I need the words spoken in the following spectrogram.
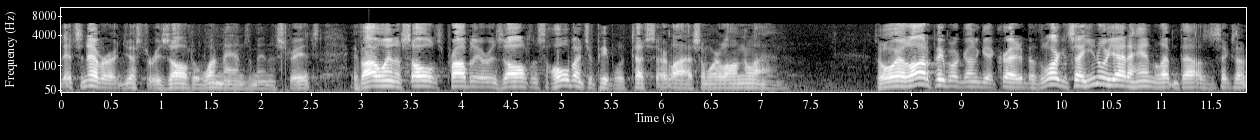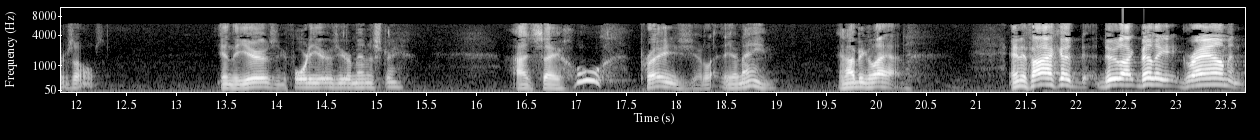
it's never just a result of one man's ministry. It's if I win a soul, it's probably a result of a whole bunch of people who touched their lives somewhere along the line. So a lot of people are going to get credit, but the Lord can say, you know, you had to handle 11,600 souls in the years, your 40 years of your ministry. I'd say, whoo, praise your, your name. And I'd be glad. And if I could do like Billy Graham and,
